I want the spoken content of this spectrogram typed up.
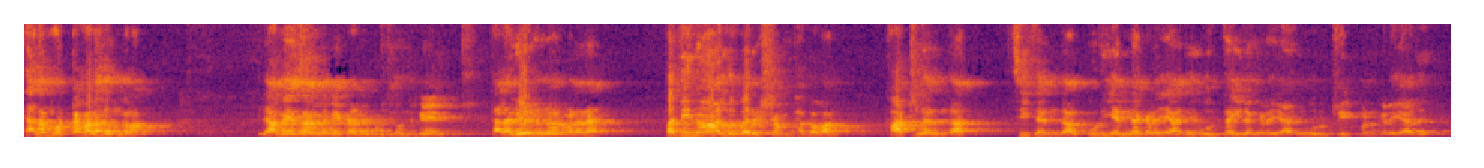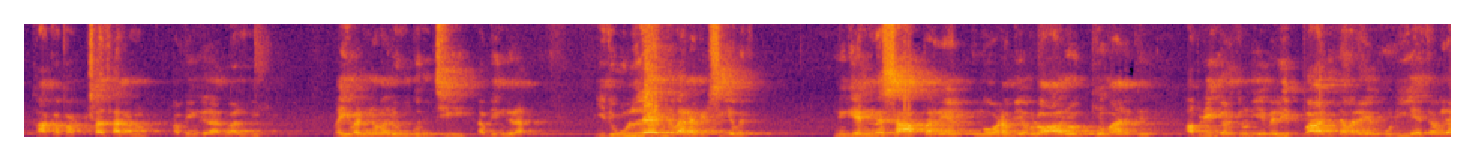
தலை மொட்டை வளருங்கிறான் இது அமேசானில் போய் கண்டுபிடிச்சிட்டு வந்திருக்கேன் தலை வேணும்னாலும் வளராது. பதினாலு வருஷம் பகவான் காற்றில் இருந்தார். சீதை இருந்தால் ஒரு எண்ணெய் கிடையாது ஒரு தைலம் கிடையாது ஒரு ட்ரீட்மெண்ட் கிடையாது. காக்கபக்ஷதரம் அப்படிங்கிறார் வால்மீகி. மைவண்ணம் அருங்குஞ்சி அப்படிங்கிறார். இது உள்ளேருந்து வர விஷயம் இது. நீங்கள் என்ன சாப்பிட்றேன் உங்கள் உடம்பு எவ்வளோ ஆரோக்கியமாக இருக்குது அப்படிங்கிறதுனுடைய வெளிப்பாடு தவிர முடிய தவிர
